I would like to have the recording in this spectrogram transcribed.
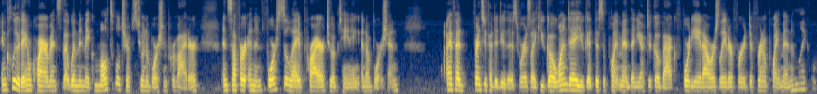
including requirements that women make multiple trips to an abortion provider and suffer an enforced delay prior to obtaining an abortion. I've had friends who've had to do this, whereas like you go one day, you get this appointment, then you have to go back 48 hours later for a different appointment. I'm like, what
